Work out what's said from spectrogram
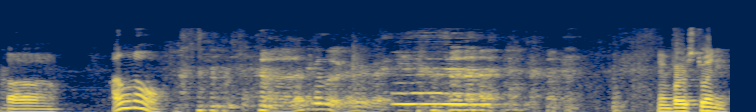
uh, I don't know. Let me go look. In verse 20,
